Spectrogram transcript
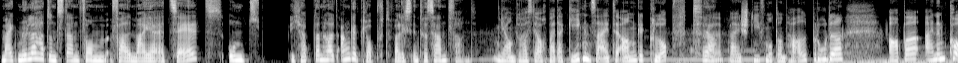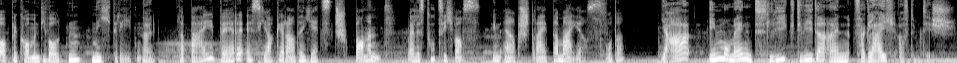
Mike Müller hat uns dann vom Fall Meyer erzählt und ich habe dann halt angeklopft, weil ich es interessant fand. Ja, und du hast ja auch bei der Gegenseite angeklopft, ja. Äh, bei Stiefmutter und Halbbruder, aber einen Korb bekommen. Die wollten nicht reden. Nein. Dabei wäre es ja gerade jetzt spannend, weil es tut sich was im Erbstreit der Meyers, oder? Ja, im Moment liegt wieder ein Vergleich auf dem Tisch.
